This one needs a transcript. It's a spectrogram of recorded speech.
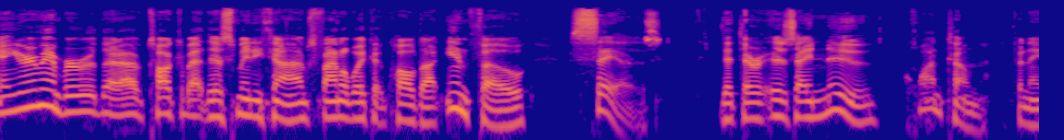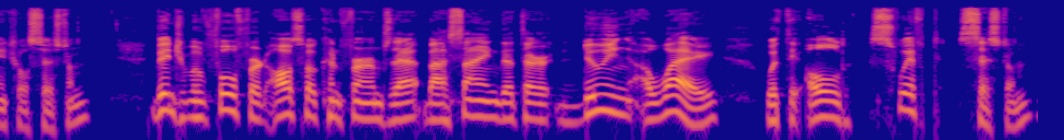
Now, you remember that I've talked about this many times. FinalWakeUpCall.info says that there is a new quantum financial system. Benjamin Fulford also confirms that by saying that they're doing away with the old SWIFT system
